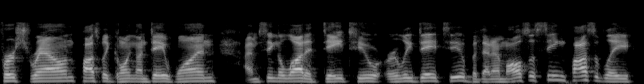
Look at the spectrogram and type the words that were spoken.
first round, possibly going on day one. I'm seeing a lot of day two, early day two, but then I'm also seeing possibly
